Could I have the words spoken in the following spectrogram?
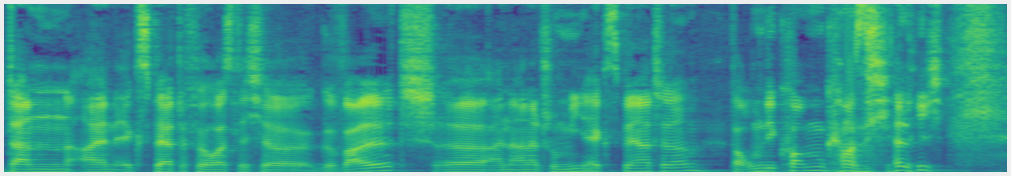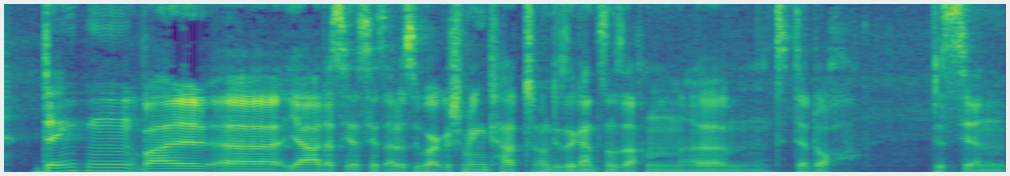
Dann ein Experte für häusliche Gewalt, äh, ein Anatomie-Experte. Warum die kommen, kann man sicherlich denken, weil äh, ja, dass sie das jetzt alles übergeschminkt hat und diese ganzen Sachen ähm, sind ja doch bisschen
